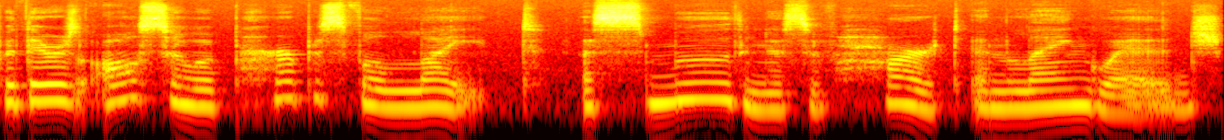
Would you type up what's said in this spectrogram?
but there is also a purposeful light, a smoothness of heart and language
